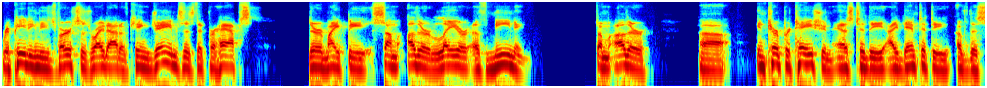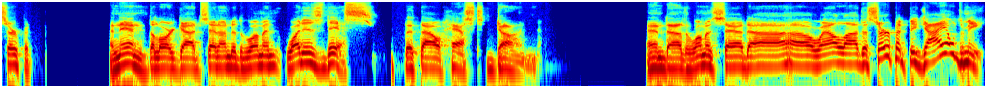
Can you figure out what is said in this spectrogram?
repeating these verses right out of King James is that perhaps there might be some other layer of meaning, some other uh, interpretation as to the identity of the serpent. And then the Lord God said unto the woman, What is this that thou hast done? And uh, the woman said, uh, Well, uh, the serpent beguiled me,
